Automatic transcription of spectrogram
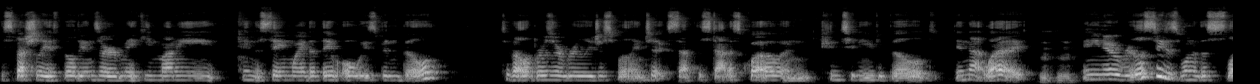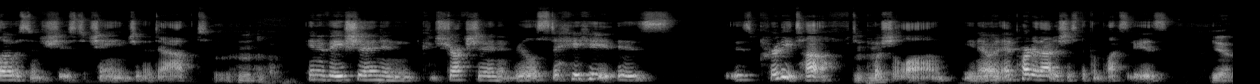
especially if buildings are making money in the same way that they've always been built, developers are really just willing to accept the status quo and continue to build in that way. Mm-hmm. And you know, real estate is one of the slowest industries to change and adapt. Mm-hmm. Innovation in construction and real estate is is pretty tough to Mhm. push along, you know, and, and part of that is just the complexities Yeah.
